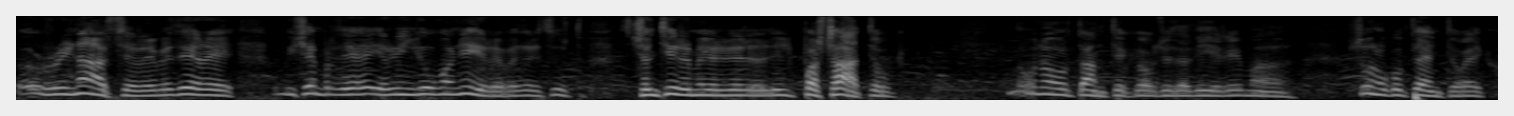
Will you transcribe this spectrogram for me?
rinascere, vedere, mi sembra di ringiovanire, vedere tutto, sentirmi il, passato. Non ho tante cose da dire, ma sono contento, ecco.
